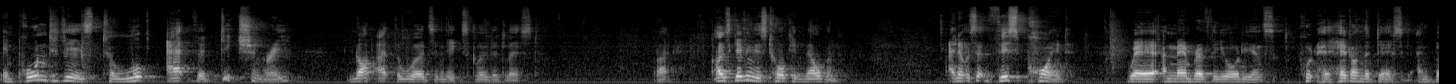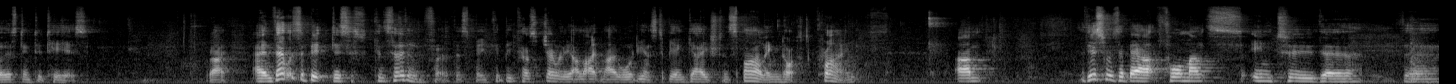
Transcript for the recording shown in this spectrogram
important it is to look at the dictionary, not at the words in the excluded list. Right? I was giving this talk in Melbourne, and it was at this point where a member of the audience put her head on the desk and burst into tears. Right? And that was a bit disconcerting for the speaker because generally I like my audience to be engaged and smiling, not crying. Um, this was about four months into the the,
